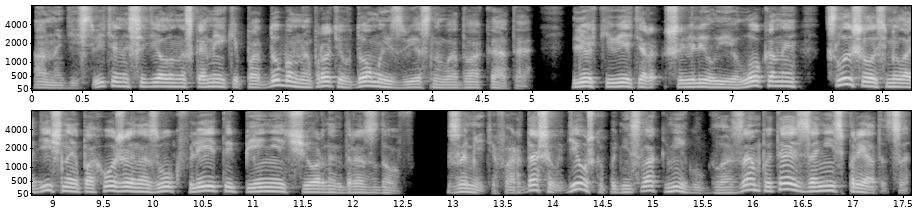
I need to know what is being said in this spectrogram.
Анна действительно сидела на скамейке под дубом напротив дома известного адвоката. Легкий ветер шевелил ее локоны, слышалось мелодичное, похожее на звук флейты, пение черных дроздов. Заметив Ардашева, девушка поднесла книгу к глазам, пытаясь за ней спрятаться.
